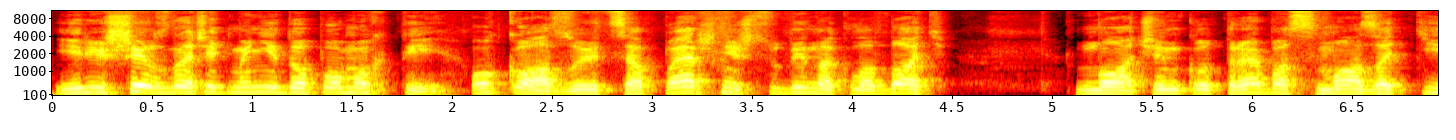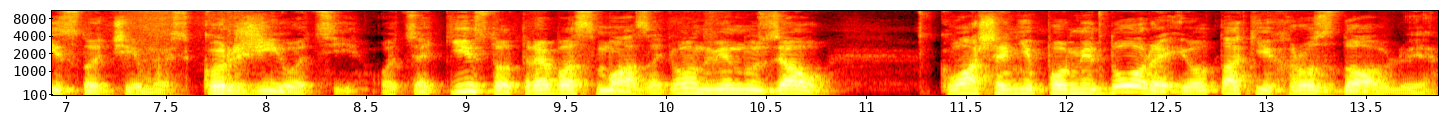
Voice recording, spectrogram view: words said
і рішив, значить, мені допомогти. Оказується, перш ніж сюди накладати начинку, треба смазати тісто чимось. Коржі оці. Оце тісто треба смазати. Он він узяв квашені помідори і отак їх роздавлює.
